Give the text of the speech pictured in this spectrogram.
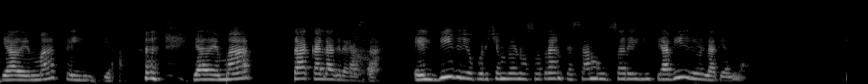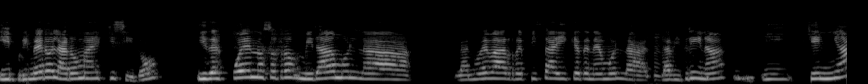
y además te limpia. y además saca la grasa. El vidrio, por ejemplo, nosotros empezamos a usar el limpiavidrio en la tienda. Y primero el aroma es exquisito y después nosotros miramos la, la nueva repisa ahí que tenemos, la, la, vitrina, y genial,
